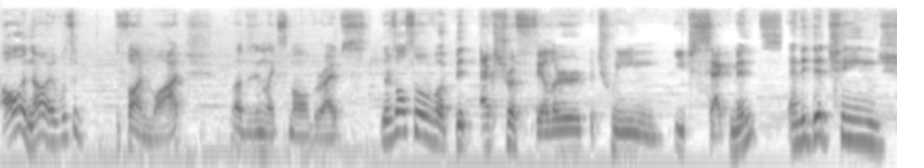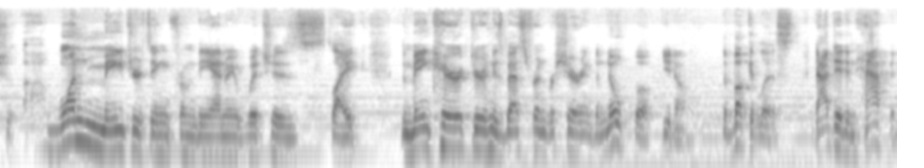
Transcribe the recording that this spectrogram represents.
all in all it was a fun watch other than like small gripes. There's also a bit extra filler between each segment, and it did change uh, one major thing from the anime, which is like the main character and his best friend were sharing the notebook, you know, the bucket list. That didn't happen.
